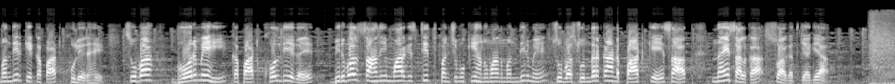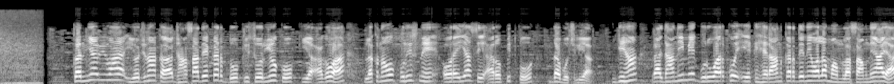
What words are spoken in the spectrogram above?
मंदिर के कपाट खुले रहे। सुबह भोर में ही कपाट खोल दिए गए। बीरबल साहनी मार्ग स्थित पंचमुखी हनुमान मंदिर में सुबह सुंदरकांड पाठ के साथ नए साल का स्वागत किया गया। कन्या विवाह योजना का झांसा देकर दो किशोरियों को किया अगवा, लखनऊ पुलिस ने औरैया से आरोपित को दबोच लिया। जी हाँ राजधानी में गुरुवार को एक हैरान कर देने वाला मामला सामने आया।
